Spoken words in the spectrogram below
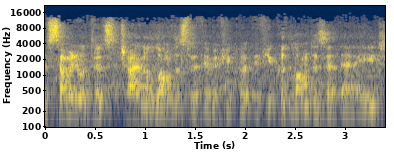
somebody would try to lump this with him, if you could, if you could lump this at that age,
